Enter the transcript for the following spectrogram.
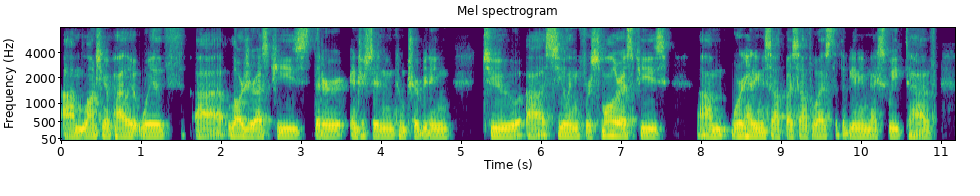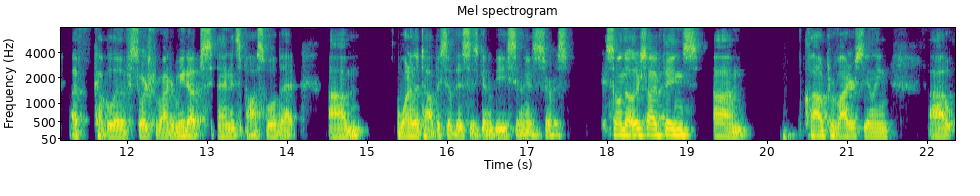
um, launching a pilot with uh, larger SPs that are interested in contributing to uh, for smaller SPs. Um, we're heading to South by Southwest at the beginning of next week to have a couple of storage provider meetups, and it's possible that um, one of the topics of this is going to be sealing as a service. So on the other side of things, um, cloud provider sealing. Uh,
